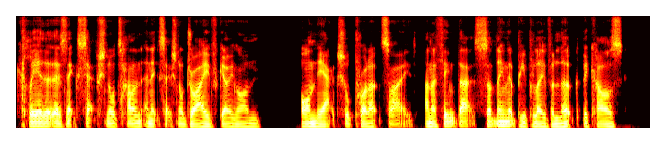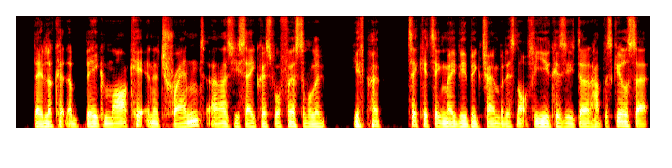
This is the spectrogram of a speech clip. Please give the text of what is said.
clear that there's an exceptional talent and exceptional drive going on on the actual product side. And I think that's something that people overlook because they look at a big market and a trend. And as you say, Chris, well, first of all, you know, ticketing may be a big trend, but it's not for you because you don't have the skill set.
